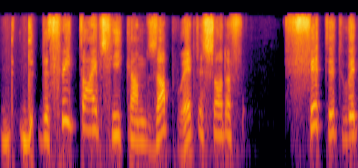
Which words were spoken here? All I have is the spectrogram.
th- the three types he comes up with is sort of fitted with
